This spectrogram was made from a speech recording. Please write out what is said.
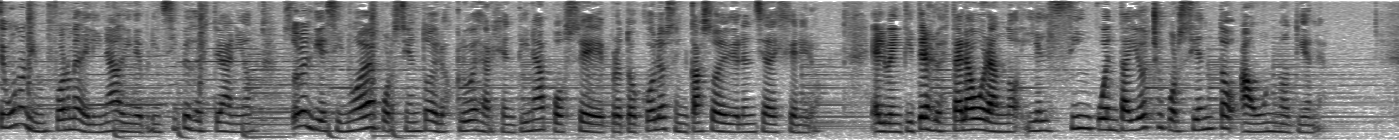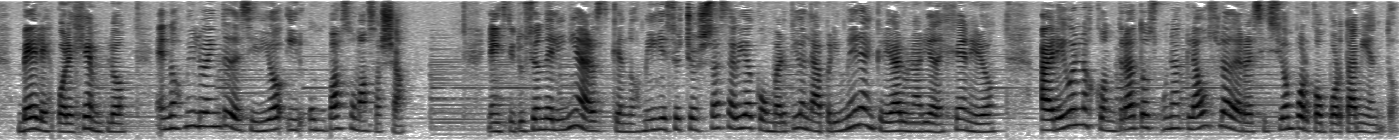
Según un informe del INADI de principios de este año, solo el 19% de los clubes de Argentina posee protocolos en caso de violencia de género. El 23% lo está elaborando y el 58% aún no tiene. Vélez, por ejemplo, en 2020 decidió ir un paso más allá. La institución de Liniers, que en 2018 ya se había convertido en la primera en crear un área de género, agregó en los contratos una cláusula de rescisión por comportamiento,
